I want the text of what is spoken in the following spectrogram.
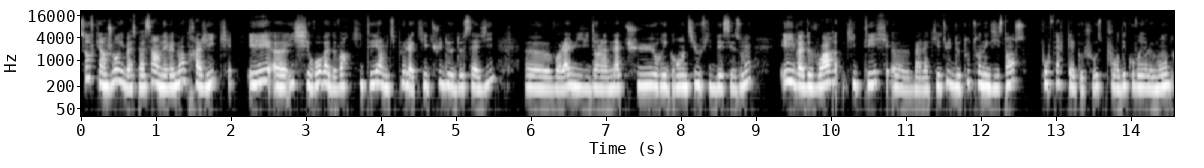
Sauf qu'un jour, il va se passer un événement tragique et Ishiro va devoir quitter un petit peu la quiétude de sa vie euh, voilà, lui vit dans la nature, il grandit au fil des saisons, et il va devoir quitter euh, bah, la quiétude de toute son existence pour faire quelque chose, pour découvrir le monde,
